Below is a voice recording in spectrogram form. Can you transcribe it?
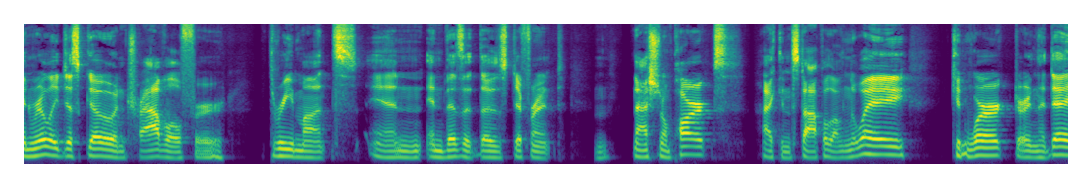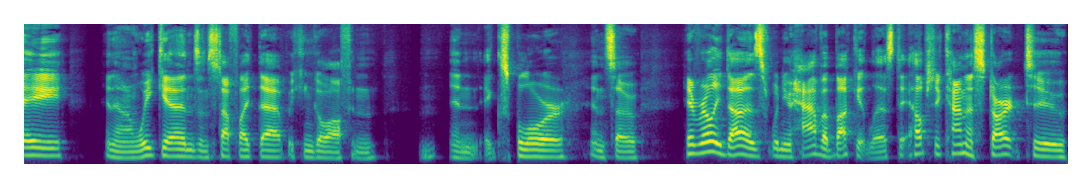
and really just go and travel for three months and and visit those different hmm. national parks. I can stop along the way, can work during the day, and then on weekends and stuff like that, we can go off and hmm. and explore. And so it really does when you have a bucket list, it helps you kind of start to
